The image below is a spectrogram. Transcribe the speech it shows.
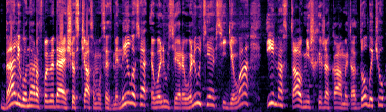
Далі вона розповідає, що з часом усе змінилося, еволюція, революція, всі діла, і настав між хижаками та здобичу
